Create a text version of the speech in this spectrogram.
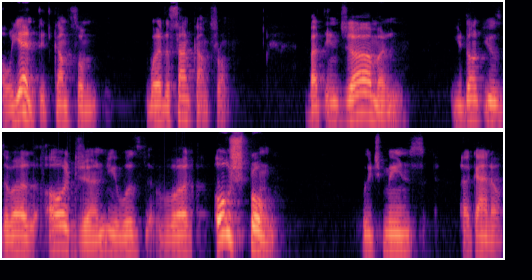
Orient, it comes from where the sun comes from. But in German, you don't use the word origin, you use the word Ursprung, which means a kind of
